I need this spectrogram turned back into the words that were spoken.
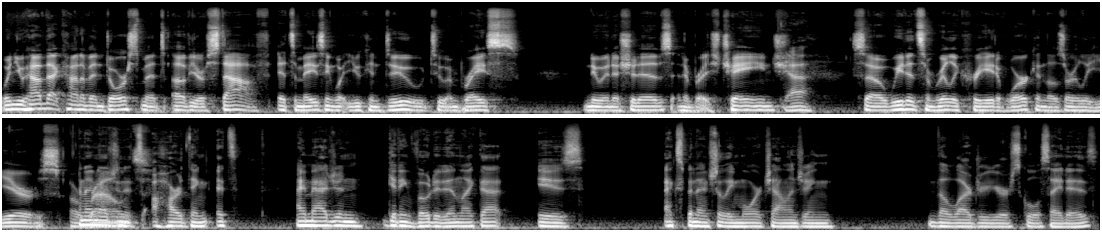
when you have that kind of endorsement of your staff, it's amazing what you can do to embrace new initiatives and embrace change. yeah. So we did some really creative work in those early years around. And I imagine it's a hard thing. It's I imagine getting voted in like that is exponentially more challenging the larger your school site is.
